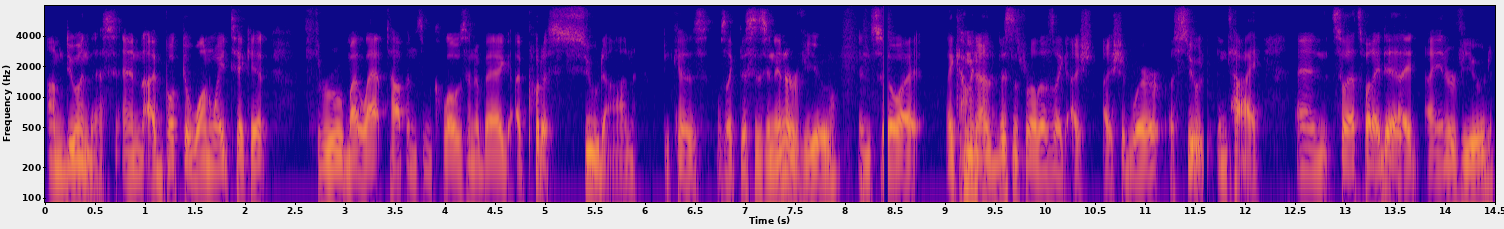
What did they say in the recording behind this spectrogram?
I'm doing this. And I booked a one way ticket, threw my laptop and some clothes in a bag. I put a suit on because I was like, this is an interview. And so I, like coming out of the business world, I was like, I, sh- I should wear a suit and tie. And so that's what I did. I, I interviewed.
